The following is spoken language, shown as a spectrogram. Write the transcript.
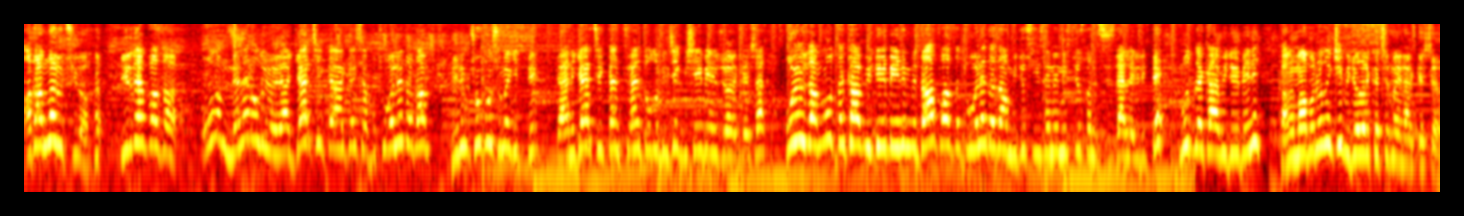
Adamlar uçuyor. Birden fazla var. Oğlum neler oluyor ya? Gerçekten arkadaşlar bu tuvalet adam benim çok hoşuma gitti. Yani gerçekten trend olabilecek bir şeye benziyor arkadaşlar. O yüzden mutlaka videoyu beğenin ve daha fazla tuvalet adam videosu izlememi istiyorsanız sizlerle birlikte mutlaka videoyu beğenin. Kanalıma abone olun ki videoları kaçırmayın arkadaşlar.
